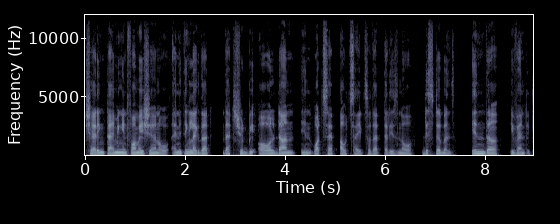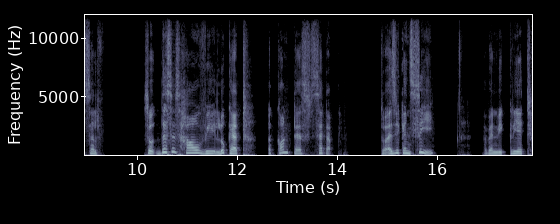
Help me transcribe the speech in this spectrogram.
sharing timing information or anything like that that should be all done in WhatsApp outside so that there is no disturbance in the event itself. So this is how we look at a contest setup. So as you can see, when we create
